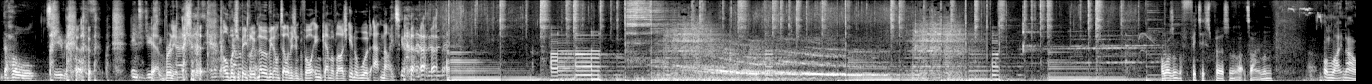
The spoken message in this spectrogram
the whole series off Introducing Yeah, brilliant. characters in- in A whole bunch of people who've never been on television before in camouflage in a wood at night. I wasn't the fittest person at that time, and unlike now,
